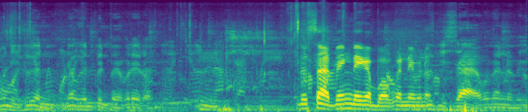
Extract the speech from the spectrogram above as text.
วันนี้เพื่อนเนี่ยเพื่อนเป็นไปไม่ได้หรอกอืมรสชาติเป็นยังไงก็บอกกันได้ไหมมันเนาะพิซซ่าก็เป็นเลยไปเ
